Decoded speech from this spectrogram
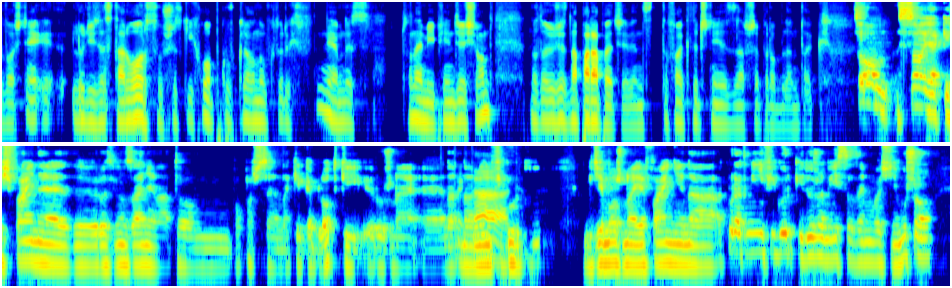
właśnie ludzi ze Star Warsu, wszystkich chłopków, klonów, których nie wiem, jest co najmniej 50, no to już jest na parapecie, więc to faktycznie jest zawsze problem, tak. Są, są jakieś fajne rozwiązania na to, popatrz sobie na takie gablotki różne, e, na, tak, na tak. minifigurki, gdzie można je fajnie na, akurat minifigurki dużo miejsca zajmować nie muszą, e,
